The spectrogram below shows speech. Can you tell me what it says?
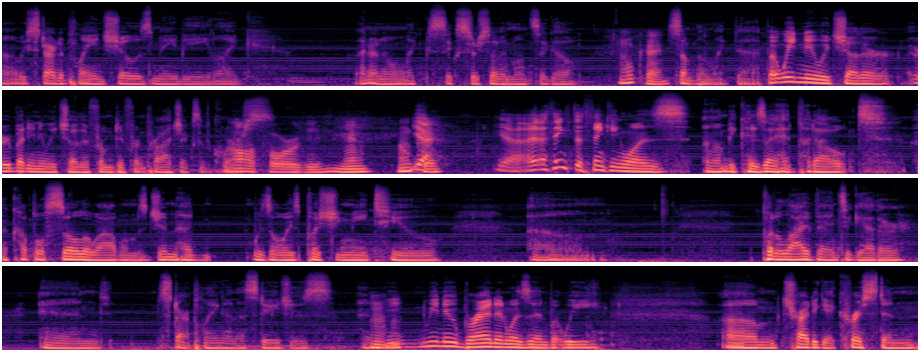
uh, we started playing shows maybe like, I don't know, like six or seven months ago, Okay. something like that. But we knew each other. Everybody knew each other from different projects, of course. All four of you. Yeah. Okay. Yeah, yeah. I- think the thinking was um, because I had put out a couple solo albums. Jim had was always pushing me to um, put a live band together, and start playing on the stages. And we, we knew Brandon was in, but we um, tried to get Kristen.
